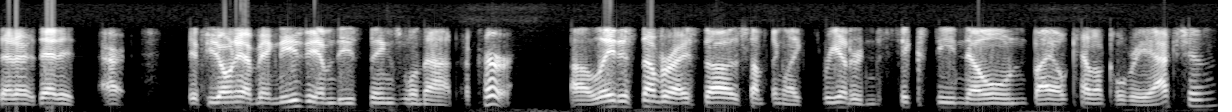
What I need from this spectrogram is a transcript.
That are, that it are, if you don't have magnesium, these things will not occur. Uh, latest number I saw is something like 360 known biochemical reactions.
